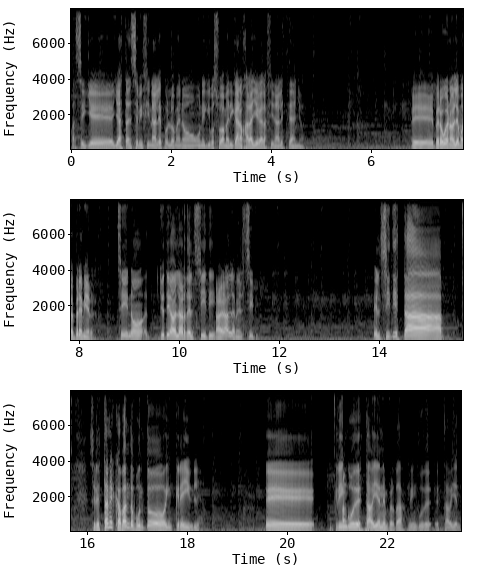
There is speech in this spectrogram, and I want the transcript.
Así que ya está en semifinales, por lo menos un equipo sudamericano. Ojalá llegue a la final este año. Eh, pero bueno, hablemos de Premier. Sí, no. Yo te iba a hablar del City. A ver, háblame del City. El City está... Se le están escapando puntos increíbles. Eh, Greenwood está bien, en verdad. Greenwood está bien.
